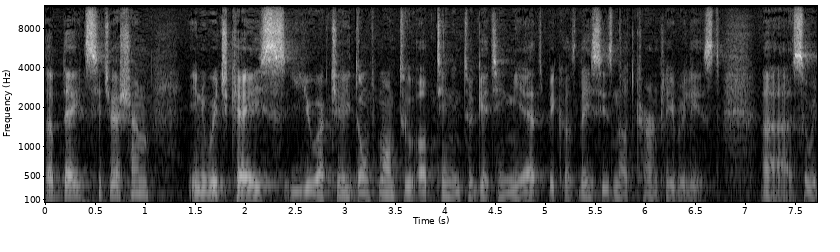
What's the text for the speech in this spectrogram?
update situation, in which case you actually don't want to opt in into gating yet because this is not currently released. Uh, so we,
